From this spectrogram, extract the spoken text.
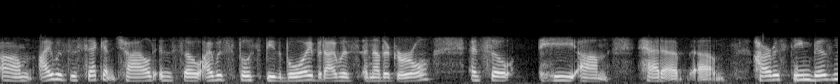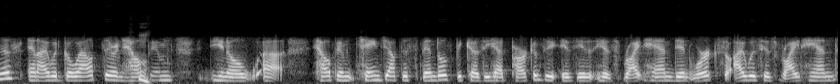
um, I was the second child, and so I was supposed to be the boy, but I was another girl. And so he um, had a um, harvesting business, and I would go out there and help hmm. him, you know, uh, help him change out the spindles because he had Parkinson's. His, his right hand didn't work, so I was his right hand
